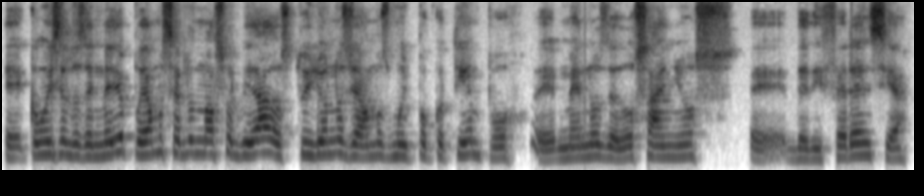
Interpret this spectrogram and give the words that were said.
eh, como dicen los del medio, podíamos ser los más olvidados. Tú y yo nos llevamos muy poco tiempo, eh, menos de dos años de diferencia.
